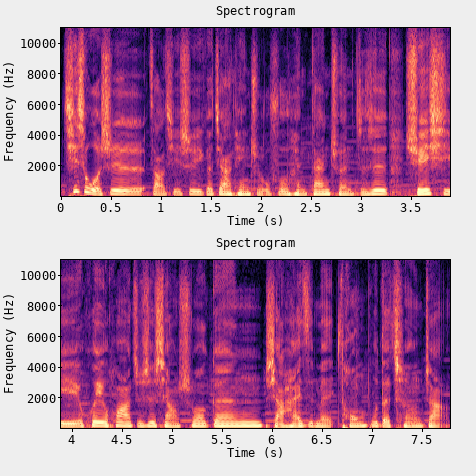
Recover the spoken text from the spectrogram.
其实我是早期是一个家庭主妇，很单纯，只是学习绘画，只是想说跟小孩子们同步的成长。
